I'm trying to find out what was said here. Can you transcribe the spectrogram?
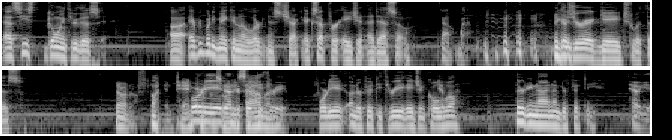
As he's going through this, uh, everybody make an alertness check except for Agent Adesso Oh, because you're engaged with this. They're on a fucking tantrum. 48 under 53. 48 under 53, Agent Coldwell, 39 under 50. Hell yeah.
